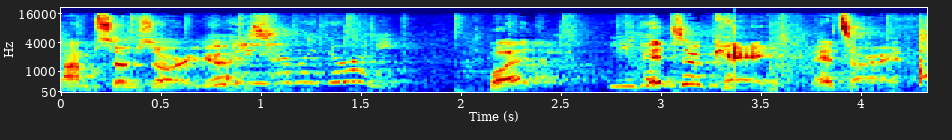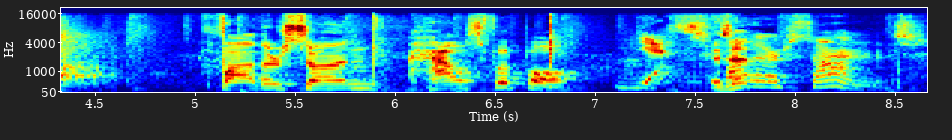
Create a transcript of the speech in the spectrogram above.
I'm so sorry, guys. You didn't guys. really do any. What? You did- It's okay. It's all right. Father son house football. Yes, Is it- father sons.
